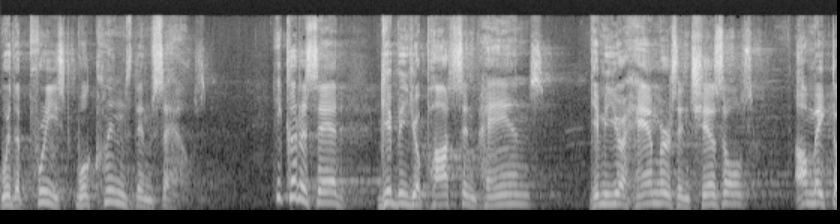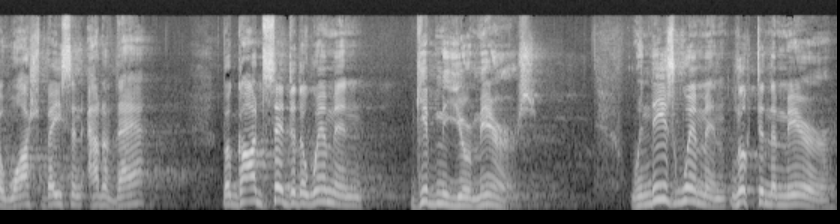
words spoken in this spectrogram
where the priest will cleanse themselves. He could have said, Give me your pots and pans, give me your hammers and chisels. I'll make the wash basin out of that. But God said to the women, Give me your mirrors. When these women looked in the mirror,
